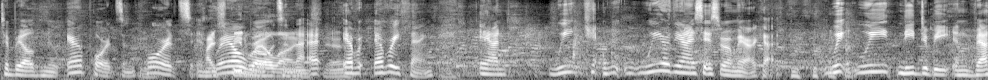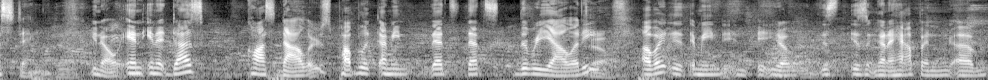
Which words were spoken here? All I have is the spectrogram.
to build new airports and ports and High-speed railroads rail and lines, yeah. ev- everything, and. We, can, we- we are the United States of America. we, we need to be investing, you know, and, and it does cost dollars. Public, I mean, that's that's the reality Yeah. of it. It- I mean, it- you know, this isn't going to happen um,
